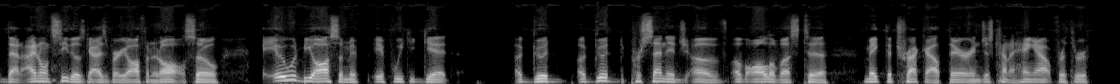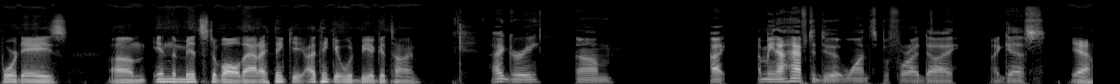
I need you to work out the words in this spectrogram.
that I don't see those guys very often at all. So it would be awesome if if we could get a good a good percentage of of all of us to make the trek out there and just kind of hang out for three or four days um, in the midst of all that. I think it, I think it would be a good time. I agree. Um, I I mean I have to do it once before I die. I guess. Yeah,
